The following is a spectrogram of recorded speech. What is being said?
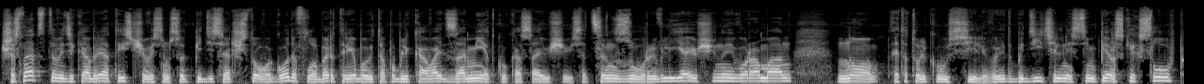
16 декабря 1856 года Флобер требует опубликовать заметку, касающуюся цензуры, влияющей на его роман, но это только усиливает бдительность имперских служб.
